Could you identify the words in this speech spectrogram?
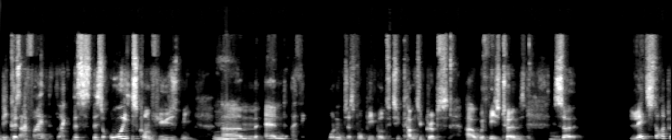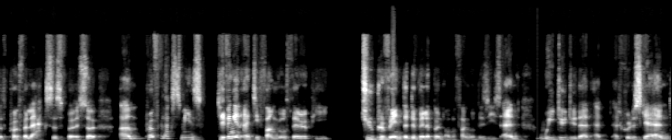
because I find like this, this always confused me, mm. um, and I think it's important just for people to, to come to grips uh, with these terms. Mm. So, let's start with prophylaxis first. So, um, prophylaxis means giving an antifungal therapy to prevent the development of a fungal disease. And we do do that at, at Groote Schuur. And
